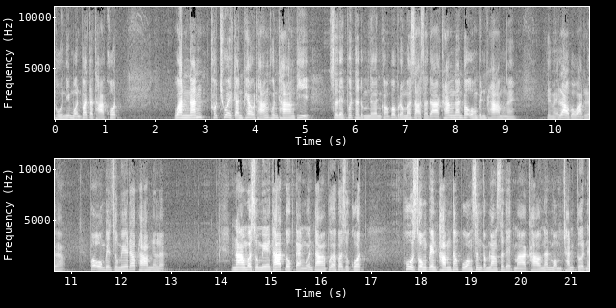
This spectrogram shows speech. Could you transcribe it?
ทูลนิมนต์พระตถาคต วันนั้นเขาช่วยกันแผ่วถางหนทางที่เสด็จพุทธดำเนินของพระบรมศาสดาครั้งนั้น พระองค์เป็นพราหมณ์ไง เห็นไหมเล่าประวัติเลยพระองค์เป็นสุเมธาพราหมณ์นั่นแหละ นามวสุเมธาตกแต่งหนทางเพื่อพระสุคต ผู้ทรงเป็นธรรมทั้งปวง ซึ่งกำลังเสด็จมาคราวนั้นหม่อมชั้นเกิดใน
